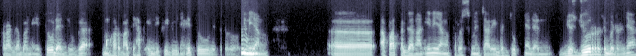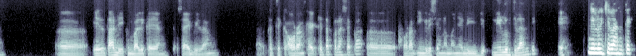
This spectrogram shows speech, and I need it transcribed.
keragaman itu dan juga menghormati hak individunya itu gitu loh. Ini hmm. yang eh, apa tegangan ini yang terus mencari bentuknya dan jujur sebenarnya eh, itu tadi kembali ke yang saya bilang ketika orang kayak kita pernah siapa eh, orang Inggris yang namanya di Niluh Jelantik eh Niluh Jelantik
